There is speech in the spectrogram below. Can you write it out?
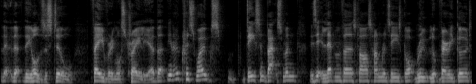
the, the, the odds are still favouring Australia, but you know, Chris Woakes, decent batsman. Is it 11 first class hundreds he's got? Root looked very good.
